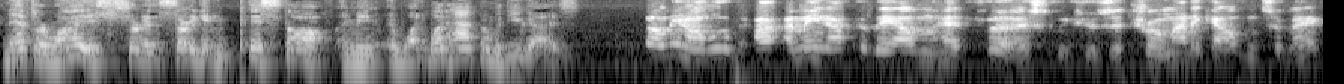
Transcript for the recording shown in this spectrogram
and after a while, you sort of started getting pissed off. I mean, what what happened with you guys? Well, you know, I, mean, after the album Head First, which was a traumatic album to make,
